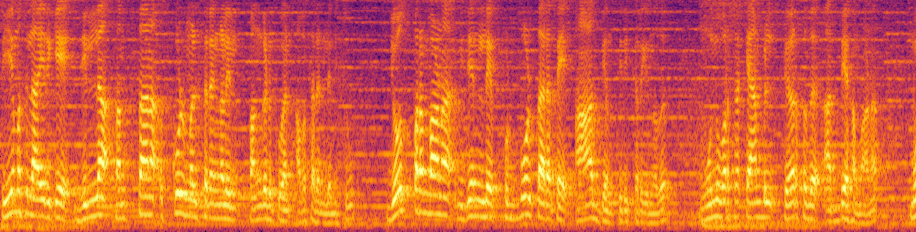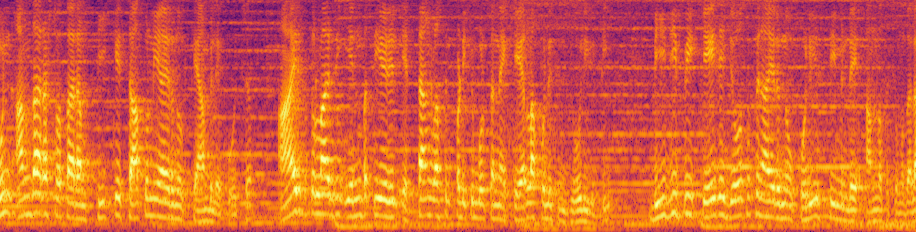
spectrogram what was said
സി എം എസിലായിരിക്കെ ജില്ലാ സംസ്ഥാന സ്കൂൾ മത്സരങ്ങളിൽ പങ്കെടുക്കുവാൻ അവസരം ലഭിച്ചു. ജോസ് പറമ്പാണ് വിജയനിലെ ഫുട്ബോൾ താരത്തെ ആദ്യം തിരിച്ചറിയുന്നത്. മൂന്ന് വർഷ ക്യാമ്പിൽ ചേർത്തത് അദ്ദേഹമാണ്. മുൻ അന്താരാഷ്ട്ര താരം ടി കെ ചാത്തുണ്ണിയായിരുന്നു ക്യാമ്പിലെ കോച്ച്. ആയിരത്തി തൊള്ളായിരത്തി എൺപത്തിയേഴിൽ എട്ടാം ക്ലാസ്സിൽ പഠിക്കുമ്പോൾ തന്നെ കേരള പോലീസിൽ ജോലി കിട്ടി. D G P K J ജോസഫിനായിരുന്നു പോലീസ് ടീമിന്റെ അന്നത്തെ ചുമതല.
